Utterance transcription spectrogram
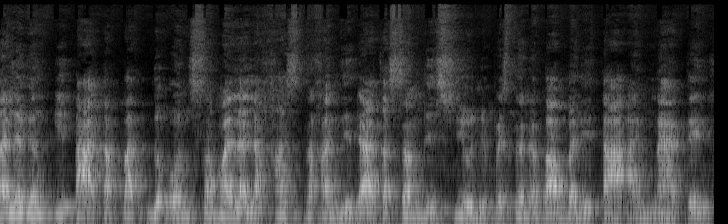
talagang itatapat doon sa malalakas na kandidata sa Miss Universe na nababalitaan natin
